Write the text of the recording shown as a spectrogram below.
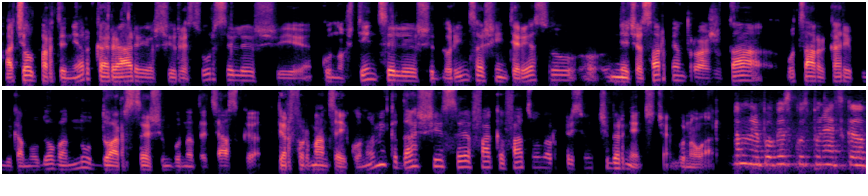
acel partener care are și resursele și cunoștințele și dorința și interesul uh, necesar pentru a ajuta o țară ca Republica Moldova nu doar să-și îmbunătățească performanța economică, dar și să facă față unor presiuni cibernetice, bună oară. Domnule Povescu, spuneți că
